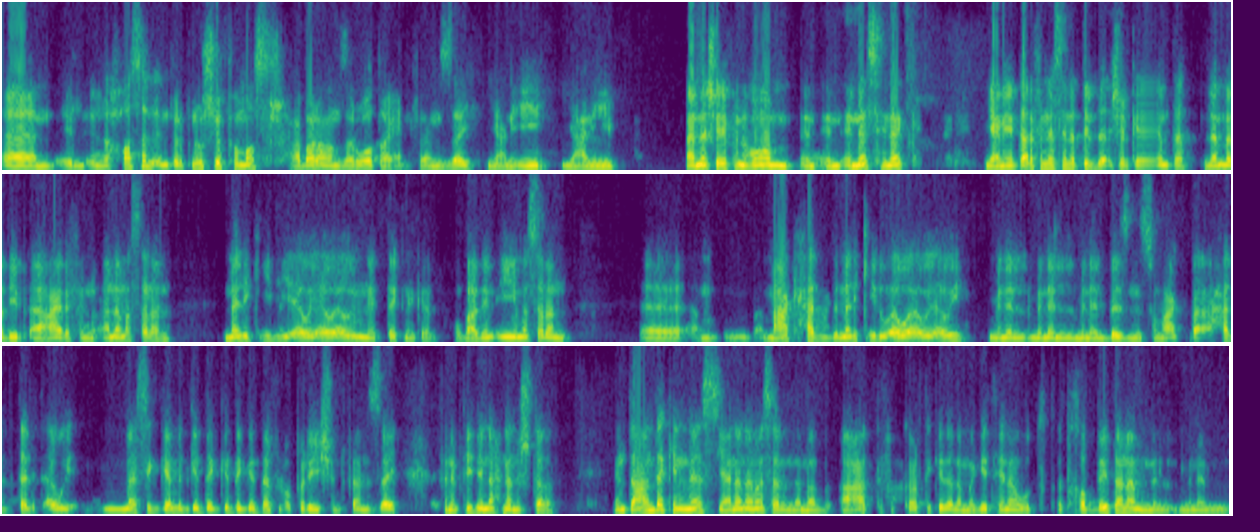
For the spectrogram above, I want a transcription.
اللي حصل انتربرنور في مصر عبارة عن زروطه يعني فاهم إزاي؟ يعني إيه؟ يعني أنا شايف إن هو الناس هناك يعني أنت عارف الناس هنا بتبدأ شركة إمتى؟ لما بيبقى عارف إن أنا مثلا مالك إيدي قوي قوي قوي من ال technical وبعدين إيه مثلا معاك حد مالك إيده قوي قوي قوي من ال من ال من ال business ومعاك بقى حد ثالث قوي ماسك جامد جدا جدا جدا في ال operation فاهم إزاي؟ فنبتدي إن إحنا نشتغل. انت عندك الناس يعني أنا مثلا لما قعدت فكرت كده لما جيت هنا واتخضيت أنا من ال من ال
